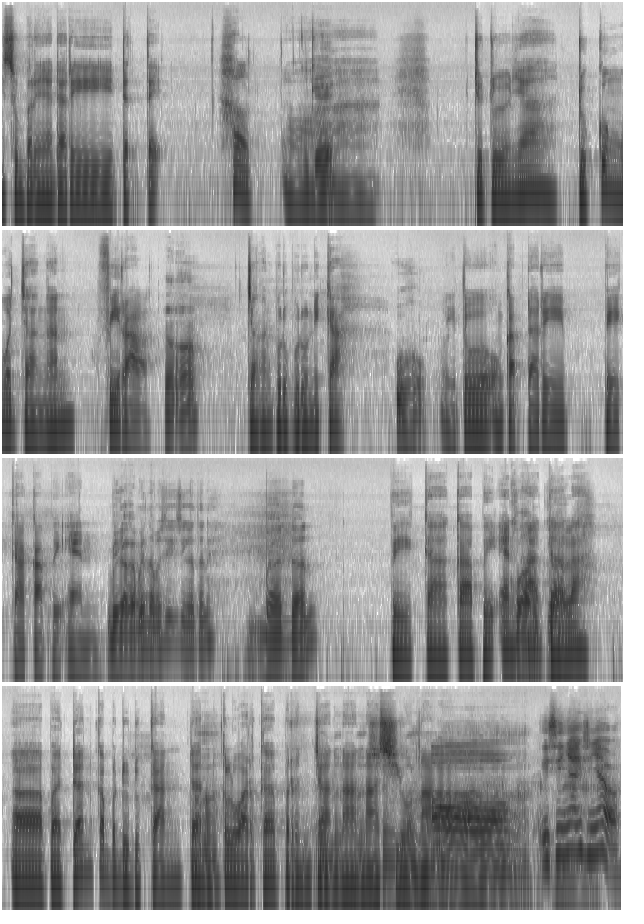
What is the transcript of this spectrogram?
sumbernya dari Detik Health. Oke. Judulnya dukung wejangan viral. Heeh. Jangan buru-buru nikah. Uh, Itu ungkap dari BKKBN. BKKBN apa sih singkatannya? Badan BKKBN Keluarga. adalah eh, Badan Kependudukan dan Keluarga Berencana Nasional. Oh, isinya isinya?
